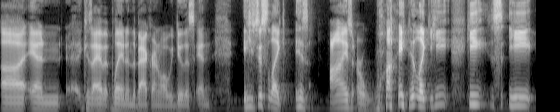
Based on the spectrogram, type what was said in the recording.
uh, and because I have it playing in the background while we do this, and he's just like his eyes are wide, like he he he.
